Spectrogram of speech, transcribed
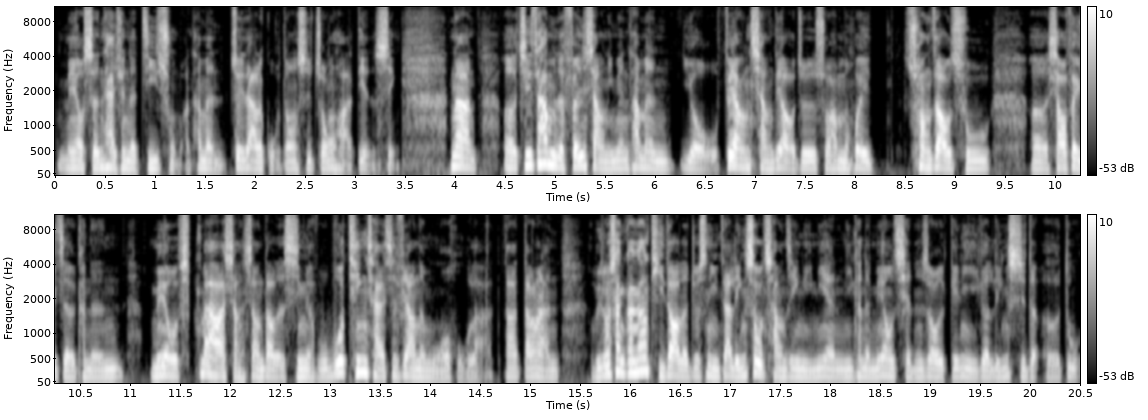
没有生态圈的基础嘛，他们最大的股东是中华电信。那呃，其实他们的分享里面，他们有非常强调，就是说他们会。创造出呃消费者可能没有办法想象到的新的服务，不过听起来是非常的模糊啦。那当然，比如说像刚刚提到的，就是你在零售场景里面，你可能没有钱的时候，给你一个临时的额度，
